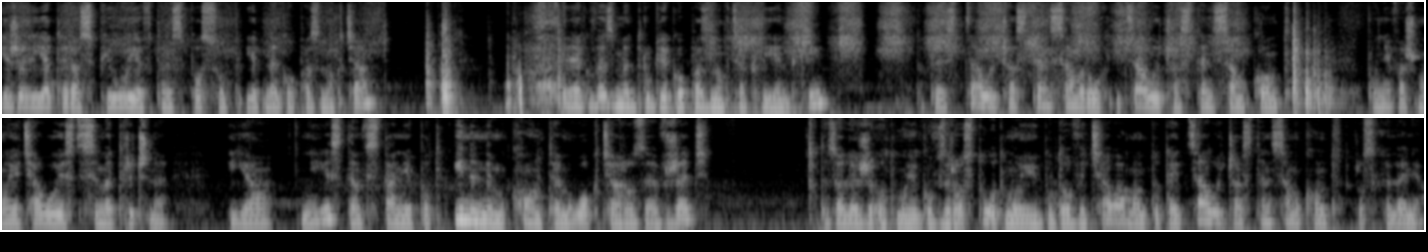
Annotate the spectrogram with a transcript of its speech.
jeżeli ja teraz piłuję w ten sposób jednego paznokcia, to jak wezmę drugiego paznokcia klientki, to to jest cały czas ten sam ruch i cały czas ten sam kąt, ponieważ moje ciało jest symetryczne i ja nie jestem w stanie pod innym kątem łokcia rozewrzeć. To zależy od mojego wzrostu, od mojej budowy ciała. Mam tutaj cały czas ten sam kąt rozchylenia.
